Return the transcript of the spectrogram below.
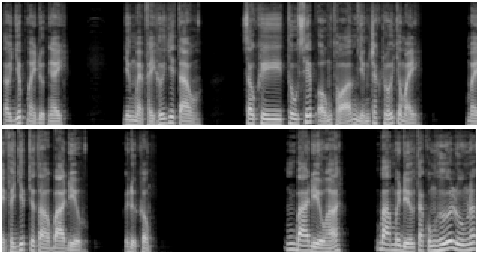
Tao giúp mày được ngay. Nhưng mày phải hứa với tao. Sau khi thu xếp ổn thỏa những rắc rối cho mày, mày phải giúp cho tao ba điều. Có được không? Ba điều hả? Ba mươi điều tao cũng hứa luôn đó.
